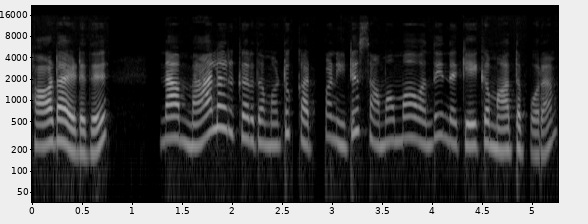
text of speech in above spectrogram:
ஹார்டாகிடுது நான் மேலே இருக்கிறத மட்டும் கட் பண்ணிவிட்டு சமமாக வந்து இந்த கேக்கை மாற்ற போகிறேன்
